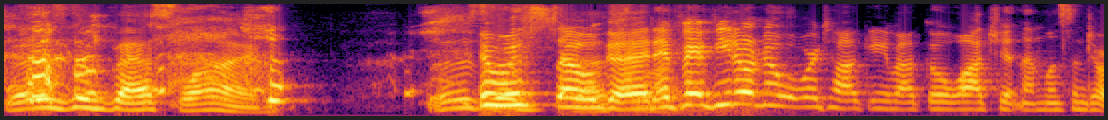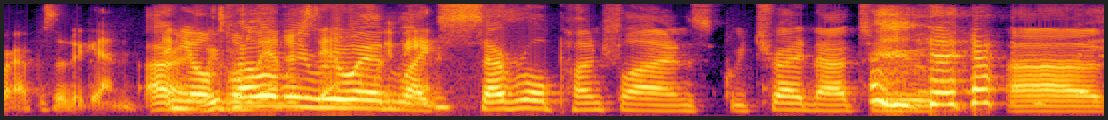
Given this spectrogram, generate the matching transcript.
that is the best line. It was so good. If, if you don't know what we're talking about, go watch it and then listen to our episode again. All and right, you'll we totally probably ruined like several punchlines. We tried not to. uh,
